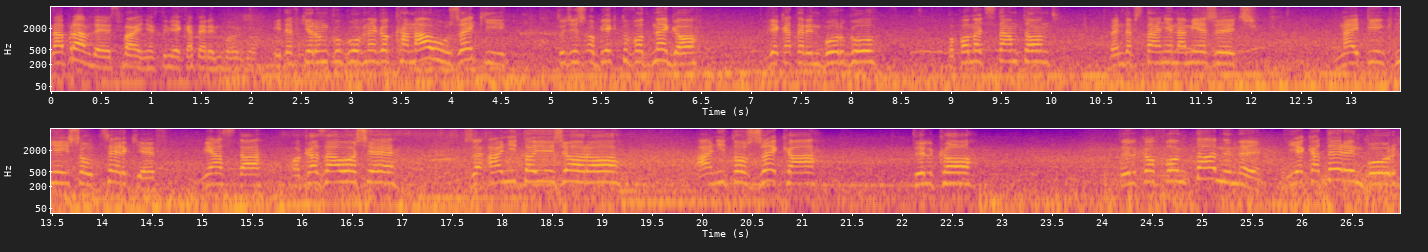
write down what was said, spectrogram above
Naprawdę jest fajnie w tym Jekaterynburgu. Idę w kierunku głównego kanału rzeki, tudzież obiektu wodnego w Jekaterynburgu, bo ponoć stamtąd będę w stanie namierzyć najpiękniejszą cerkiew miasta. Okazało się, że ani to jezioro, ani to rzeka, tylko tylko fontanny. Jekaterynburg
